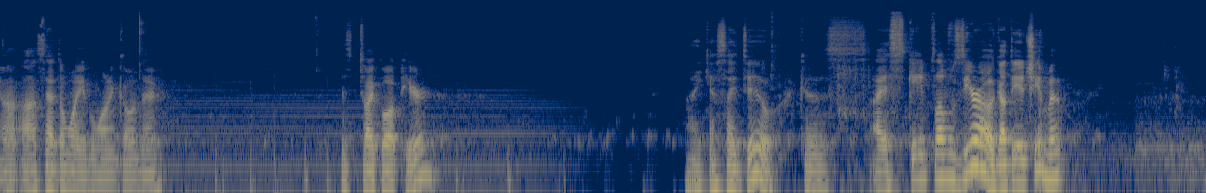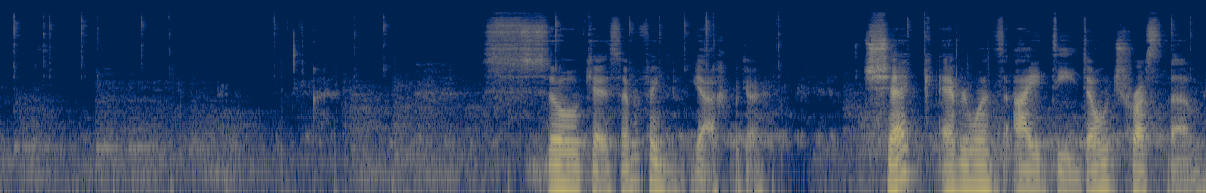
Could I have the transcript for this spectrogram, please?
I honestly I don't even want to go in there. Is, do I go up here? I guess I do, because I escaped level zero. I got the achievement. So, okay, so everything, yeah, okay. Check everyone's ID. Don't trust them.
